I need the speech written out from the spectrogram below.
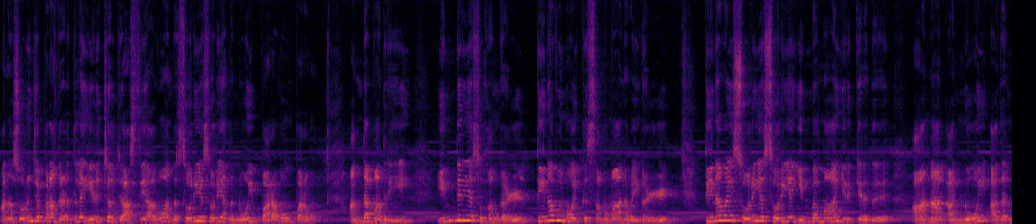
ஆனால் சொரிஞ்சப்பறம் அந்த இடத்துல எரிச்சல் ஜாஸ்தியாகும் அந்த சொரிய சொரிய அந்த நோய் பரவும் பரவும். அந்த மாதிரி இந்திரிய சுகங்கள் தினவு நோய்க்கு சமமானவைகள். தினவை சொரிய சொரிய இன்பமாய் இருக்கிறது. ஆனால் அந்நோய் அதன்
